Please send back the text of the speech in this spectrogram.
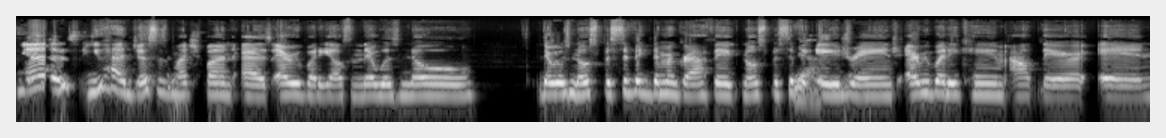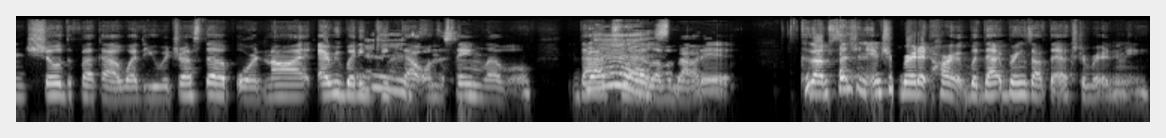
yes, you had just as much fun as everybody else. And there was no there was no specific demographic, no specific yeah. age range. Everybody came out there and showed the fuck out, whether you were dressed up or not. Everybody yes. geeked out on the same level. That's yes. what I love about it. because I'm such an introvert at heart, but that brings out the extrovert in me.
